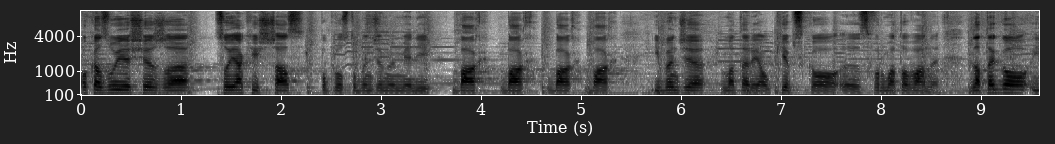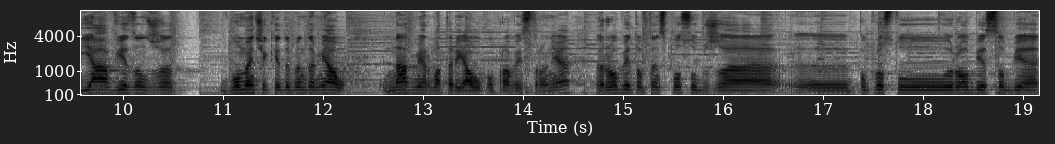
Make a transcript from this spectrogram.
okazuje się, że co jakiś czas po prostu będziemy mieli bach, bach, bach, bach i będzie materiał kiepsko y, sformatowany. Dlatego ja wiedząc, że w momencie, kiedy będę miał nadmiar materiału po prawej stronie, robię to w ten sposób, że y, po prostu robię sobie,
